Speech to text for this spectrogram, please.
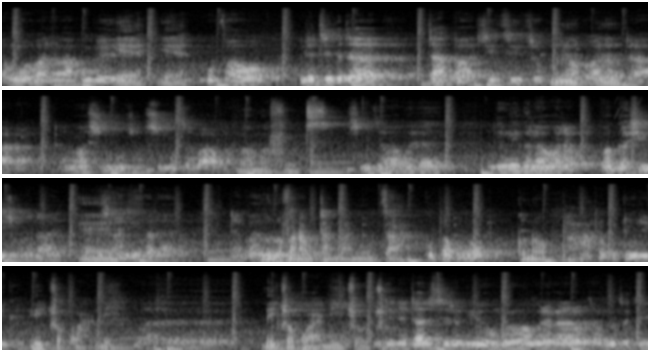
vamwe vana vakumberi. Kubvawo ndetinge ta- tapa chidzidzo kuna vana kuti aa kana vasumudzwa sumudza vamwe. Vamwe futi sumudza vamwe he ndewe kana wagashidzwa kadai Yeah. usahambe wakadai unofanira kutambanudza kupa kunopa. Kunopa. Kupa kuturika. Ichokwadi ichokwadi ichocho. Ndine tarisiro iyo mwoyo wangu ndakanaro zvakudza kuti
